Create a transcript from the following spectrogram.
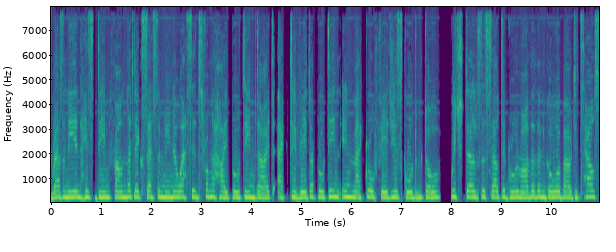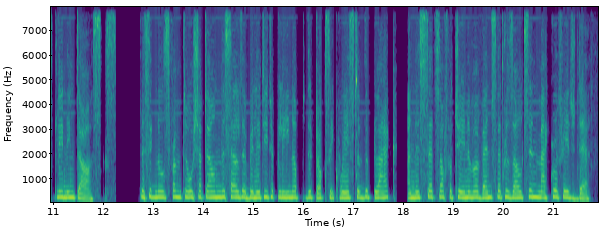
Razani and his team found that excess amino acids from a high-protein diet activate a protein in macrophages called mTOR, which tells the cell to grow rather than go about its house-cleaning tasks. The signals from mTOR shut down the cell's ability to clean up the toxic waste of the plaque, and this sets off a chain of events that results in macrophage death.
